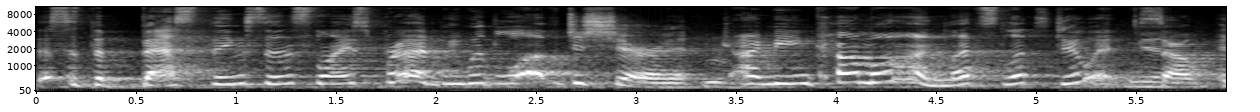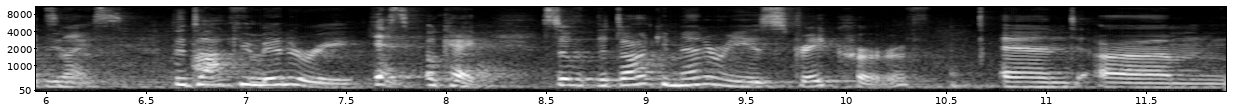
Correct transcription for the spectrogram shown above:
this is the best thing since sliced bread. We would love to share it. I mean, come on, let's let's do it. Yeah, so it's yeah. nice. The documentary. Awesome. Yes. Okay. So the documentary is Straight Curve, and um,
